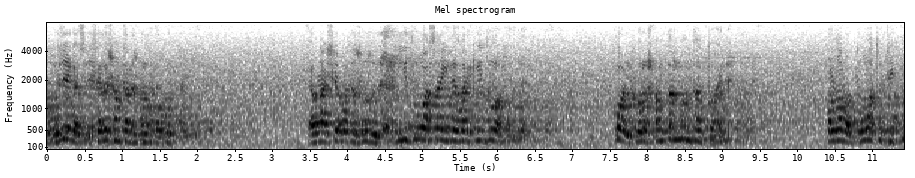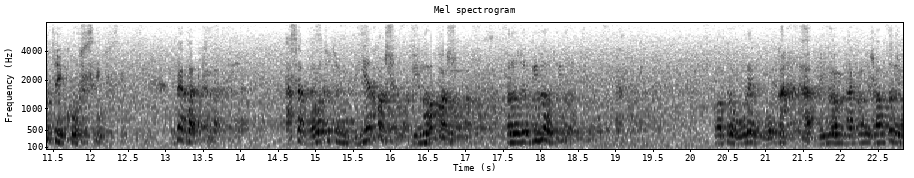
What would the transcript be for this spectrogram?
ঘুরিয়ে গেছে, ছেলে সন্তানের কোনো খবর নাই। এমন আসে বলতে হুজুর, কি দোয়া চাইলে আবার কি দোয়া করলে? কই, কোনো সন্তান মন্তান তো হয় না কল বাবা, দোয়া তো ঠিক মতোই করছি। ব্যাপার কি? আচ্ছা বলো তো তুমি বিয়ে করছ, বিবাহ করছ? বলো তো বিবাহ? কত ওরে বোকা। বিবাহ না করলে সন্তানের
